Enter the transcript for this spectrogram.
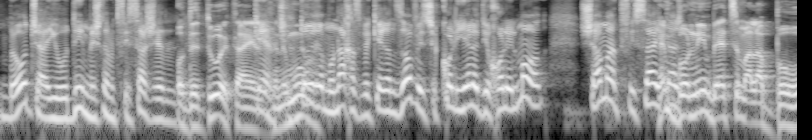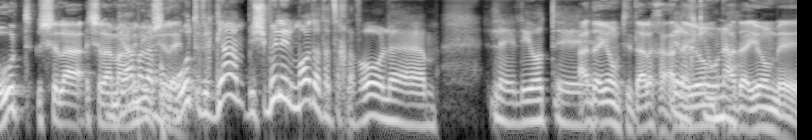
בעוד שהיהודים יש להם תפיסה של, עודדו את הילד, כן, של הם תוירה מונחס בקרן זוביס, שכל ילד יכול ללמוד, שם התפיסה הייתה... הם בונים בעצם על הבורות של ה- של גם על המאמינים שלהם. הבורות, וגם בשביל ללמוד אתה צריך לבוא ל... ל... להיות... אה, עד היום, תדע לך, עד היום, כהונה. עד היום אה,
